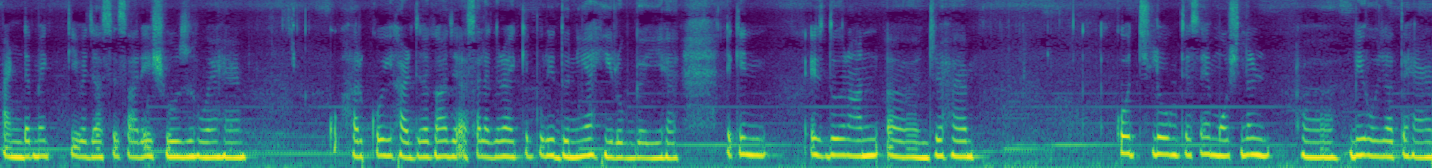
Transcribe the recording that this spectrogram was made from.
پینڈمک کی وجہ سے سارے ایشوز ہوئے ہیں۔ ہر کوئی ہر جگہ جو ایسا لگ رہا ہے کہ پوری دنیا ہی رک گئی ہے۔ لیکن اس دوران جو ہے کچھ لوگ جیسے ایموشنل بھی ہو جاتے ہیں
